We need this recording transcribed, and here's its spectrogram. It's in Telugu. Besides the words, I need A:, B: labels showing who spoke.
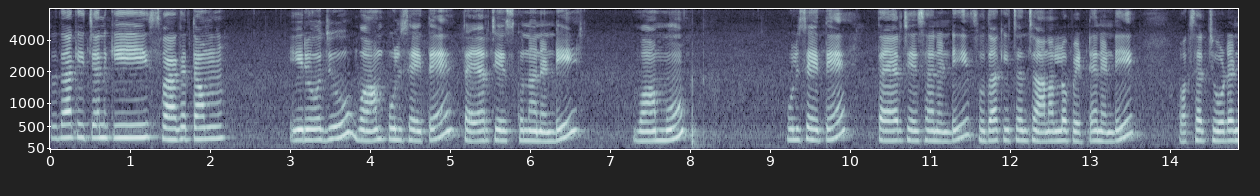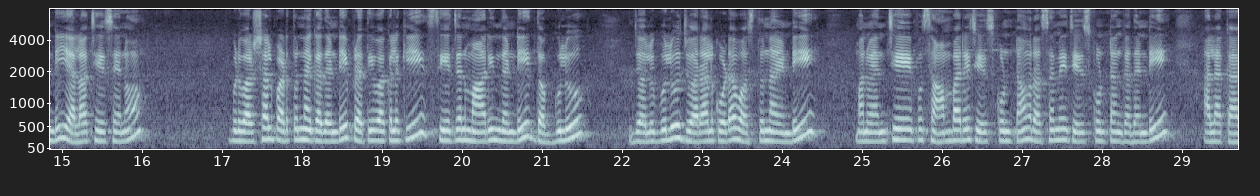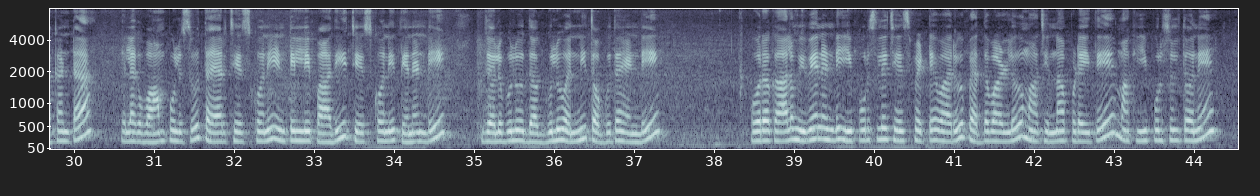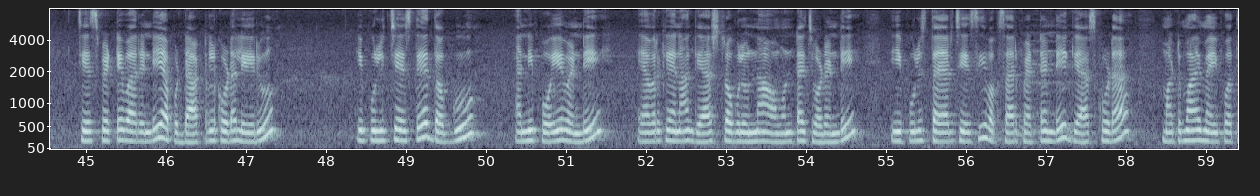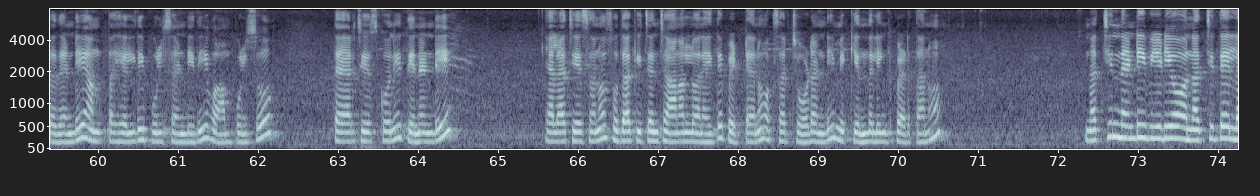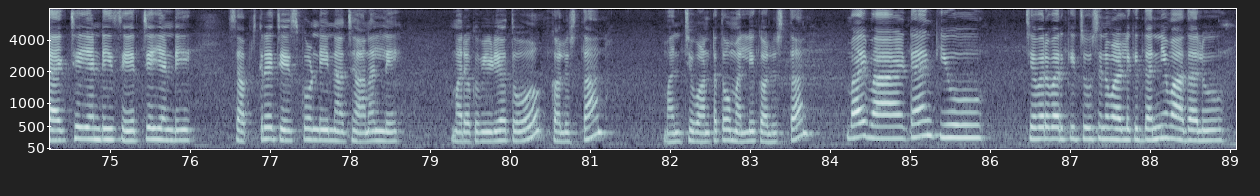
A: సుధా కిచెన్కి స్వాగతం. ఈరోజు వామ్ పులుసు అయితే తయారు చేసుకున్నానండి. వాము పులుసు అయితే తయారు చేశానండి. సుధా కిచెన్ ఛానల్లో పెట్టానండి. ఒకసారి చూడండి ఎలా చేశానో. ఇప్పుడు వర్షాలు పడుతున్నాయి కదండి. ప్రతి ఒక్కరికి సీజన్ మారిందండి. దగ్గులు జలుబులు జ్వరాలు కూడా వస్తున్నాయండి. మనం ఎంతసేపు సాంబారే చేసుకుంటాం రసమే చేసుకుంటాం కదండి. అలా కాకుండా ఇలాగ వామ్ పులుసు తయారు చేసుకొని ఇంటిల్లి పాది చేసుకొని తినండి. జలుబులు దగ్గులు అన్నీ తగ్గుతాయండి. పూర్వకాలం ఇవేనండి ఈ పులుసులే చేసి పెట్టేవారు పెద్దవాళ్ళు. మా చిన్నప్పుడైతే మాకు ఈ పులుసులతోనే చేసి పెట్టేవారండి. అప్పుడు డాక్టర్లు కూడా లేరు. ఈ పులుసు చేస్తే దగ్గు అన్నీ పోయేవండి. ఎవరికైనా గ్యాస్ ట్రబుల్ ఉన్నా ఉంటాయి చూడండి. ఈ పులుసు తయారు చేసి ఒకసారి పెట్టండి. గ్యాస్ కూడా మటుమాయం అయిపోతుందండి అంత హెల్దీ పులుసు అండి ఇది. వామ్ పులుసు తయారు చేసుకొని తినండి. ఎలా చేశానో సుధా కిచెన్ ఛానల్లోనైతే పెట్టాను. ఒకసారి చూడండి. మీకు కింద లింక్ పెడతాను. నచ్చిందండి వీడియో. నచ్చితే లైక్ చేయండి షేర్ చేయండి సబ్స్క్రైబ్ చేసుకోండి నా ఛానల్ని. మరొక వీడియోతో కలుస్తాను. మంచి వంటతో మళ్ళీ కలుస్తాను బాయ్ బాయ్. Thank you. చివరి వరకు చూసిన వాళ్ళకి ధన్యవాదాలు.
